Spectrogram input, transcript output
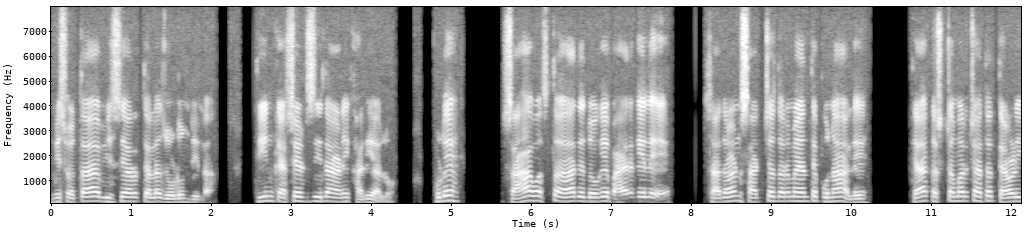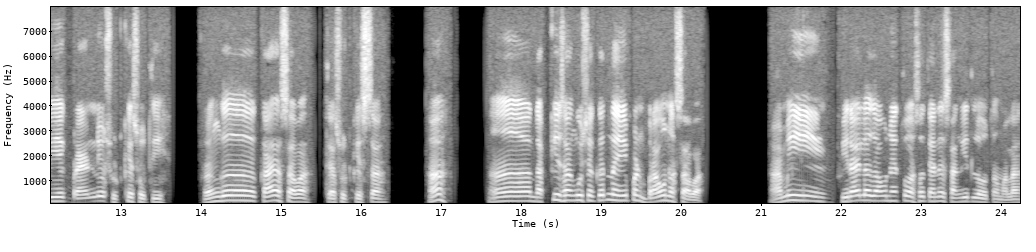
मी स्वतः व्ही सी आर त्याला जोडून दिला. तीन कॅसेट्स दिला आणि खाली आलो. पुढे सहा वाजता ते दोघे बाहेर गेले. साधारण सातच्या दरम्यान ते पुन्हा आले. त्या कस्टमरच्या हातात त्यावेळी एक ब्रँड न्यू सुटकेस होती. रंग काय असावा त्या सुटकेसचा हां? नक्की सांगू शकत नाही पण ब्राऊन असावा. आम्ही फिरायला जाऊन येतो असं त्याने सांगितलं होतं मला.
